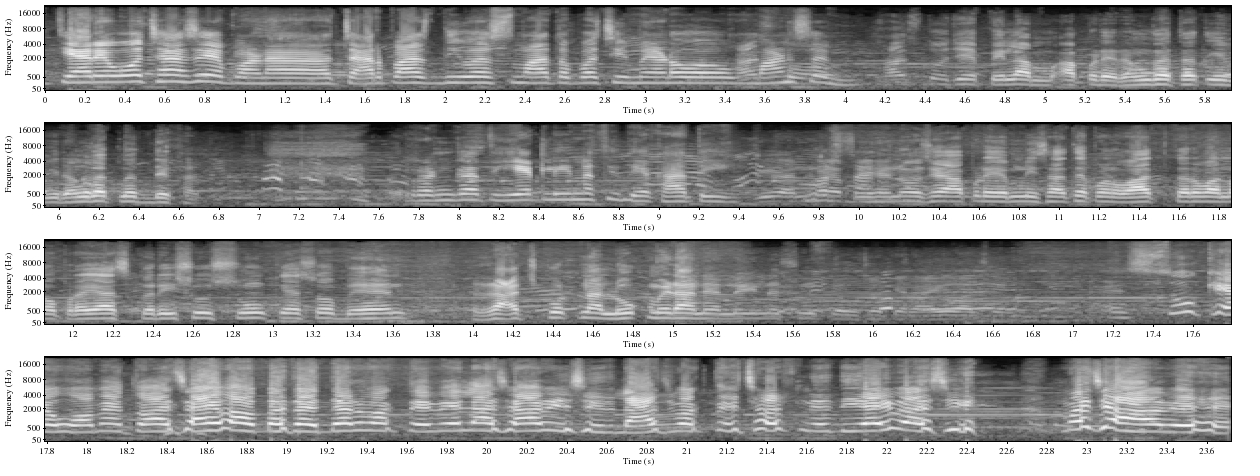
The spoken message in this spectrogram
અત્યારે ઓછા છે પણ ચાર પાંચ દિવસમાં તો પછી મેળો માણશે ને ખાસ તો જે પેલા આપણે રંગત હતી એવી રંગત નથી દેખાતી. રંગત એટલી નથી દેખાતી. બહેનો છે આપણે એમની સાથે પણ વાત કરવાનો પ્રયાસ કરીશું. શું કહેશો બહેન? રાજકોટના લોકમેળાને લઈને શું કહેવું છે? કે શું કેવું અમે તો આજ આવ્યા બધા દર વખતે વહેલા જ આવી છીએ આજ વખતે છઠ ને દી આવ્યા છીએ. મજા આવે છે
